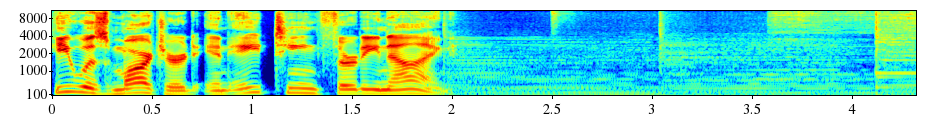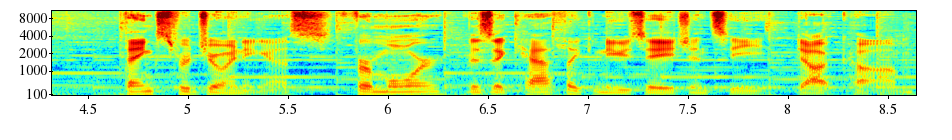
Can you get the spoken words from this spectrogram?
He was martyred in 1839. Thanks for joining us. For more, visit CatholicNewsAgency.com.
